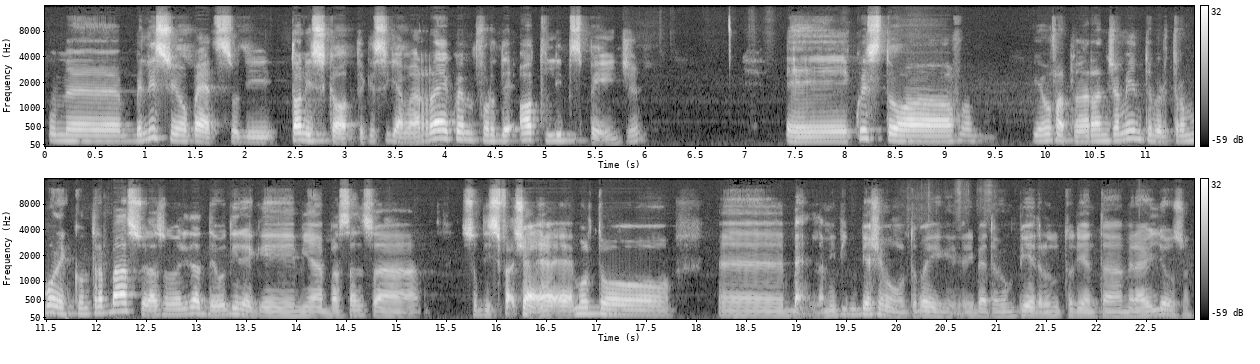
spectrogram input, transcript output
un, bellissimo pezzo di Tony Scott che si chiama Requiem for the Hot Lips Page. E questo abbiamo fatto un arrangiamento per trombone e contrabbasso e la sonorità devo dire che mi ha abbastanza soddisfatto, cioè è, è molto eh, bella, mi, mi piace molto. Poi ripeto, con Pietro tutto diventa meraviglioso.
